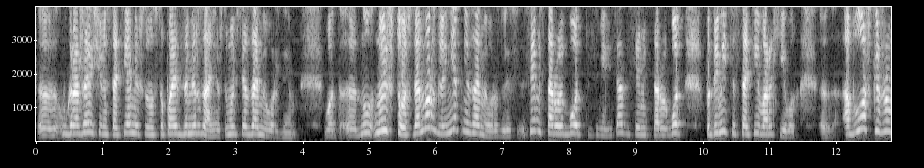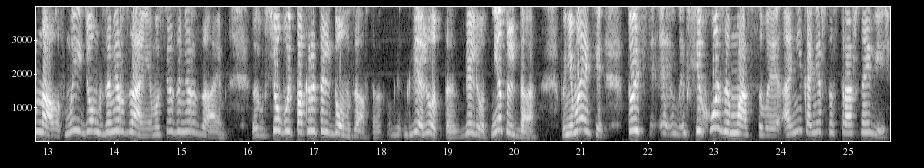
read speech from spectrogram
э, угрожающими статьями, что наступает замерзание, что мы все замерзнем. Вот, ну, ну и что ж, замерзли? Нет, не замерзли. 72 год, 70-й, 72 год, поднимите статьи в архивах. Обложки журналов, мы идем к замерзанию, мы все замерзаем. Все будет покрыто льдом завтра. Где лед-то? Где лед? Нету льда. Понимаете? То есть э, психозы массовые, они, конечно, страшная вещь.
